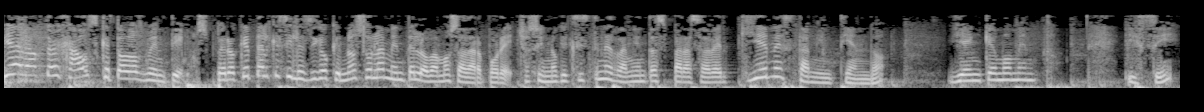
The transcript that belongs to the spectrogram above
Diría Doctor House que todos mentimos, pero ¿qué tal que si les digo que no solamente lo vamos a dar por hecho, sino que existen herramientas para saber quién está mintiendo y en qué momento? Y sí,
